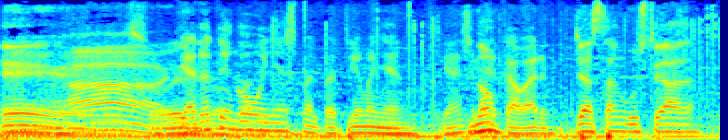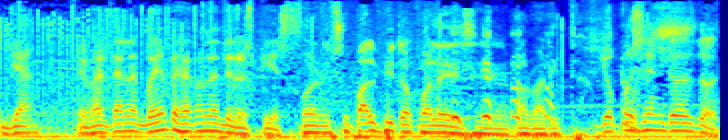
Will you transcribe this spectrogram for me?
Eh, Ah, eso es, ya no tengo uñas para el partido mañana. Ya se No, me acabaron. ya está angustiada. Ya. Me faltan las... Voy a empezar con las de los pies. Bueno, ¿y su pálpito cuál es, eh, Barbarita? Yo puse en 2-2.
